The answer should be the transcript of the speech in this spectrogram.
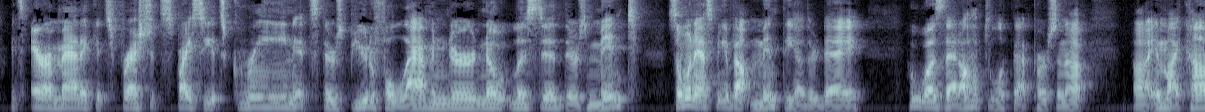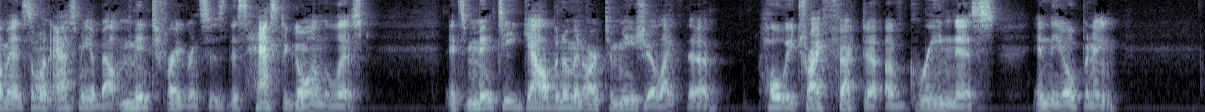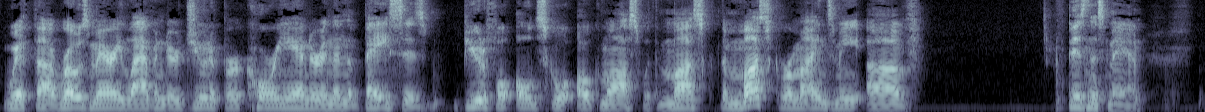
it's aromatic, it's fresh, it's spicy, it's green, it's there's beautiful lavender note listed, there's mint. Someone asked me about mint the other day. Who was that? I'll have to look that person up. Uh, in my comments, someone asked me about mint fragrances. This has to go on the list. It's minty, galbanum, and artemisia, like the holy trifecta of greenness in the opening with uh, rosemary, lavender, juniper, coriander, and then the base is beautiful old school oak moss with musk. The musk reminds me of Businessman.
